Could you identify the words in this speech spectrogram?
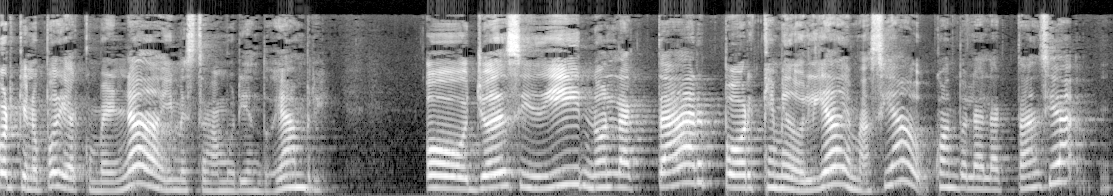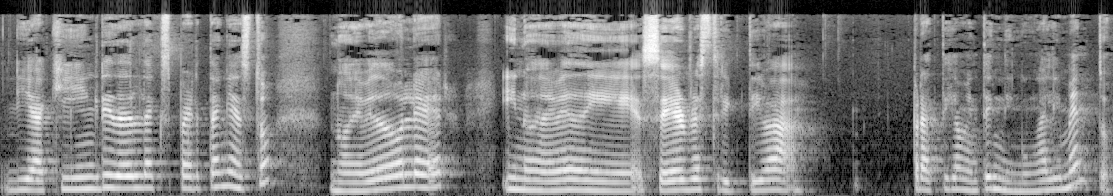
porque no podía comer nada y me estaba muriendo de hambre. O yo decidí no lactar porque me dolía demasiado. Cuando la lactancia, y aquí Ingrid es la experta en esto, no debe doler y no debe de ser restrictiva prácticamente en ningún alimento.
